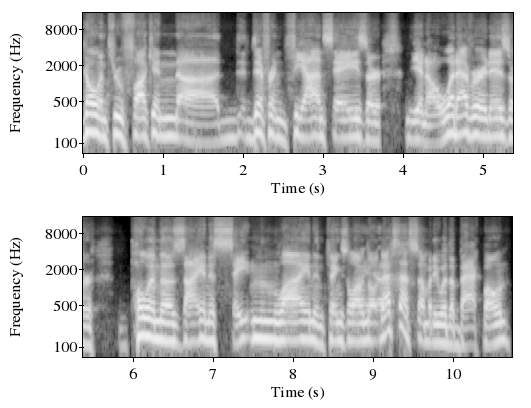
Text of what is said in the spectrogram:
going through fucking uh different fiancés or you know whatever it is or pulling the Zionist Satan line and things along those. That's not somebody with a backbone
